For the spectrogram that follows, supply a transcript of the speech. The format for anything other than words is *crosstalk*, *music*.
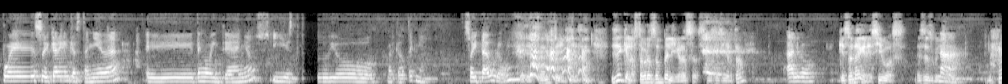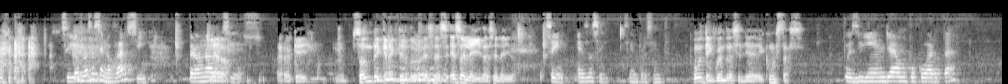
Pues soy Karen Castañeda, eh, tengo 20 años y estudio mercadotecnia. Soy Tauro. Interesante, interesante. Dicen que los tauros son peligrosos, ¿eso es cierto? Algo. Que son agresivos, eso es Nah. *laughs* Si los haces enojar, sí, pero no Claro. agresivos. Ok, son de carácter duro, eso, es- eso he leído, eso he leído. Sí, eso sí, 100%. ¿Cómo te encuentras el día de hoy? ¿Cómo estás? Pues bien, ya un poco harta,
